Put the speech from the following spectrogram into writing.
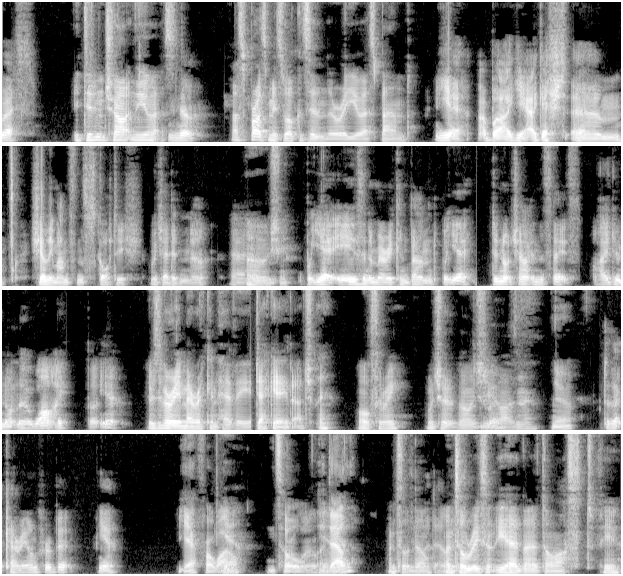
US. It didn't chart in the US. No. That surprised me as well, considering they're a US band. Yeah, but uh, yeah, I guess um, Shirley Manson's Scottish, which I didn't know. Um, Oh, is she? But yeah, it is an American band. But yeah, did not chart in the States. I do not know why, but yeah. It was a very American heavy decade, actually. All three, which I've only just Yeah. realised now. Yeah. Did that carry on for a bit? Yeah. Yeah, for a while. Yeah. Until For a while. Adele. Until Until no, Adele, until yeah. recently, yeah, the, the last few.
